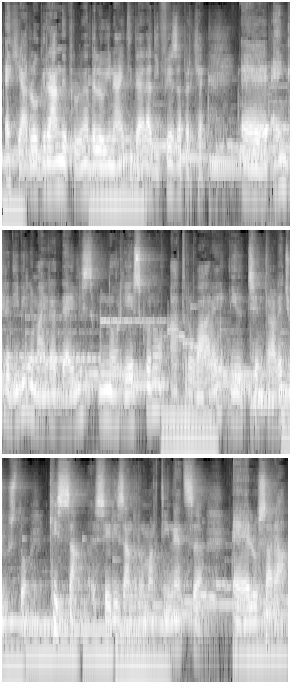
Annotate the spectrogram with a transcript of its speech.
È chiaro, il grande problema dello United è la difesa perché è, è incredibile ma i Red Devils non riescono a trovare il centrale giusto. Chissà se Lisandro Martinez eh, lo sarà.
